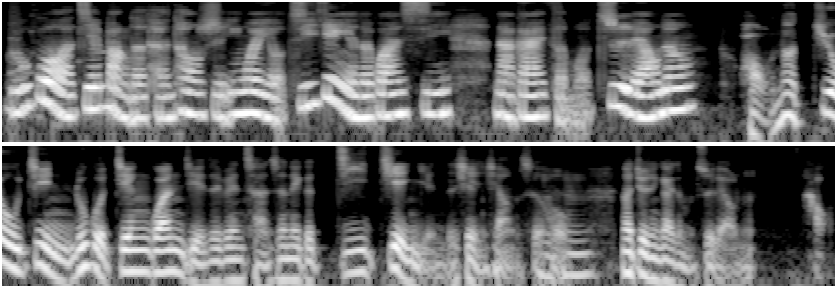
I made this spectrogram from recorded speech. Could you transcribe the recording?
如果肩膀的疼痛是因为有肌腱炎的关系，那该怎么治疗呢？好，那究竟如果肩关节这边产生了一个肌腱炎的现象的时候，嗯、那究竟该怎么治疗呢？好，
